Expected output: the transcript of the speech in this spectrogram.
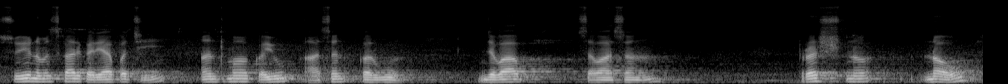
સૂર્ય નમસ્કાર કર્યા પછી અંતમાં કયું આસન કરવું જવાબ શવાસન પ્રશ્ન નવ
